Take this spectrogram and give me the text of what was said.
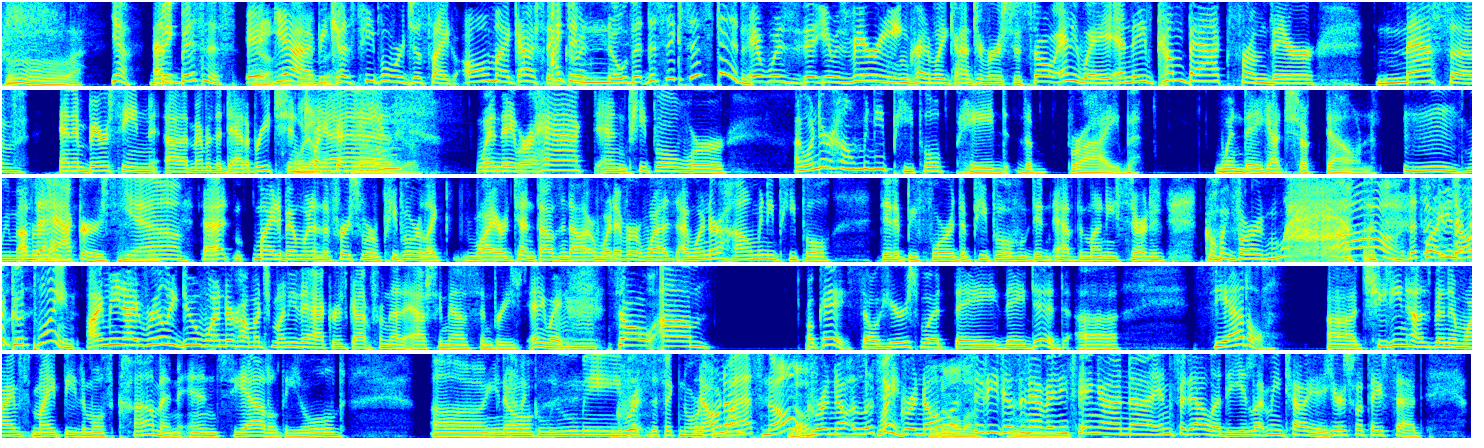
yeah, big business. It, yeah, because people were just like, "Oh my gosh!" They I couldn't- didn't know that this existed. It was it was very incredibly controversial. So anyway, and they've come back from their massive and embarrassing. Uh, remember the data breach in Oh, yeah. 2015 Yes. when they were hacked and people were. I wonder how many people paid the bribe when they got shook down Remember of the hackers. Yeah. That might have been one of the first where people were like wired ten thousand dollars or whatever it was. I wonder how many people did it before the people who didn't have the money started going forward. Wow. Oh, that's Well, a, you that's know- a good point. I mean, I really do wonder how much money the hackers got from that Ashley Madison breach. Anyway, Mm-hmm. so um, okay, so here's what they they did. Uh, Seattle. Uh, cheating husband and wives might be the most common in Seattle. The old, uh, you know, gloomy Gri- Pacific No, no. Northwest. No, Grano- listen, Wait. Granola, Granola. City doesn't have anything on uh, infidelity. Let me tell you. Here's what they said.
